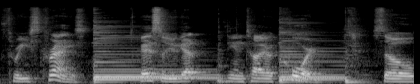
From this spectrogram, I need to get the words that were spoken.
three strings. Okay, so you get the entire chord. So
